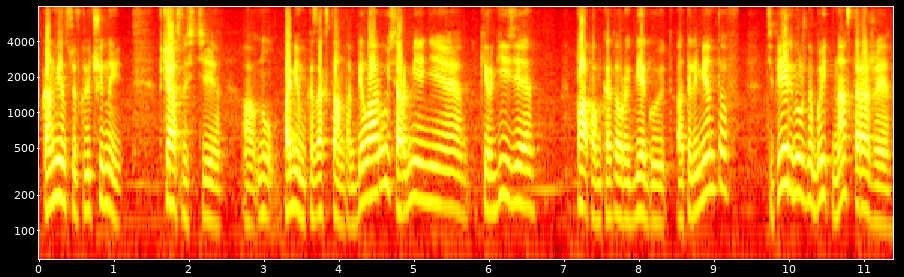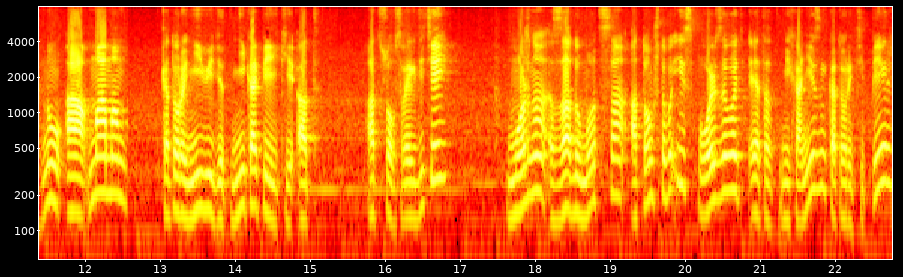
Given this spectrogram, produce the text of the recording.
В конвенцию включены, в частности, а, ну, помимо Казахстана, там Беларусь, Армения, Киргизия, папам, которые бегают от элементов, теперь нужно быть на стороже. Ну, а мамам, которые не видят ни копейки от отцов своих детей, можно задумываться о том, чтобы использовать этот механизм, который теперь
